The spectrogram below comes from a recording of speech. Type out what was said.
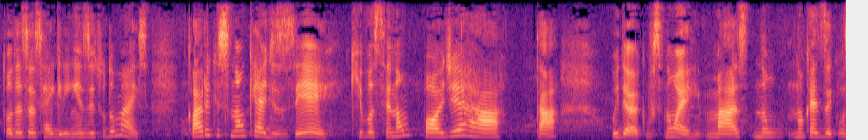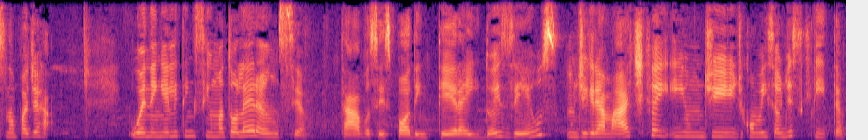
todas as regrinhas e tudo mais. Claro que isso não quer dizer que você não pode errar, tá? O ideal é que você não erre, mas não, não quer dizer que você não pode errar. O Enem ele tem sim uma tolerância tá? Vocês podem ter aí dois erros, um de gramática e um de, de convenção de escrita.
